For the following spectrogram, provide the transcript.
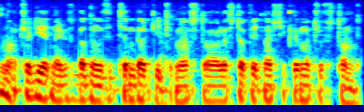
No, czyli jednak z Baden-Württembergi to miasto, ale 115 km stąd.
